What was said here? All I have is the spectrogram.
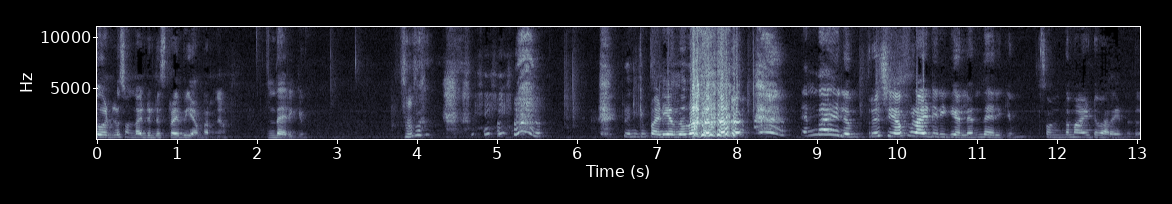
വേർഡിൽ സ്വന്തമായിട്ട് ഡിസ്ക്രൈബ് ചെയ്യാൻ പറഞ്ഞോ? എന്തായിരിക്കും? എനിക്ക് പണി തന്നതാ. എന്തായാലും ഇത്ര ചെയർഫുൾ ആയിട്ട് ഇരിക്കുകയല്ലേ എന്തായിരിക്കും സ്വന്തമായിട്ട് പറയുന്നത്?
